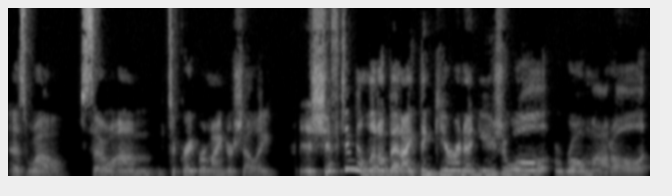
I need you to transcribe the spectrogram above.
as well. So um, it's a great reminder, Shelli. Shifting a little bit, I think you're an unusual role model,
